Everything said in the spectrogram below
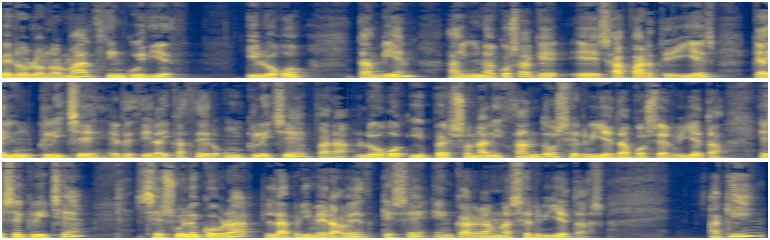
pero lo normal 5 y 10. Y luego también hay una cosa que es aparte y es que hay un cliché, es decir, hay que hacer un cliché para luego ir personalizando servilleta por servilleta. Ese cliché se suele cobrar la primera vez que se encargan unas servilletas. Aquí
